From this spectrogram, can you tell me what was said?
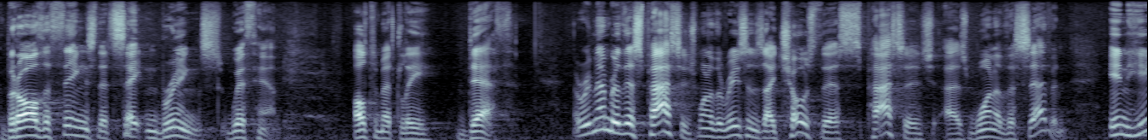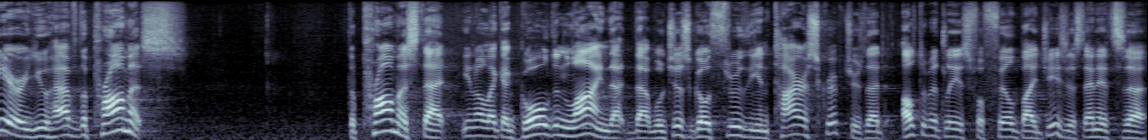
but all the things that Satan brings with him ultimately death. Now remember this passage, one of the reasons I chose this passage as one of the seven. In here you have the promise. The promise that, you know, like a golden line that, that will just go through the entire scriptures that ultimately is fulfilled by Jesus. And it's, uh,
